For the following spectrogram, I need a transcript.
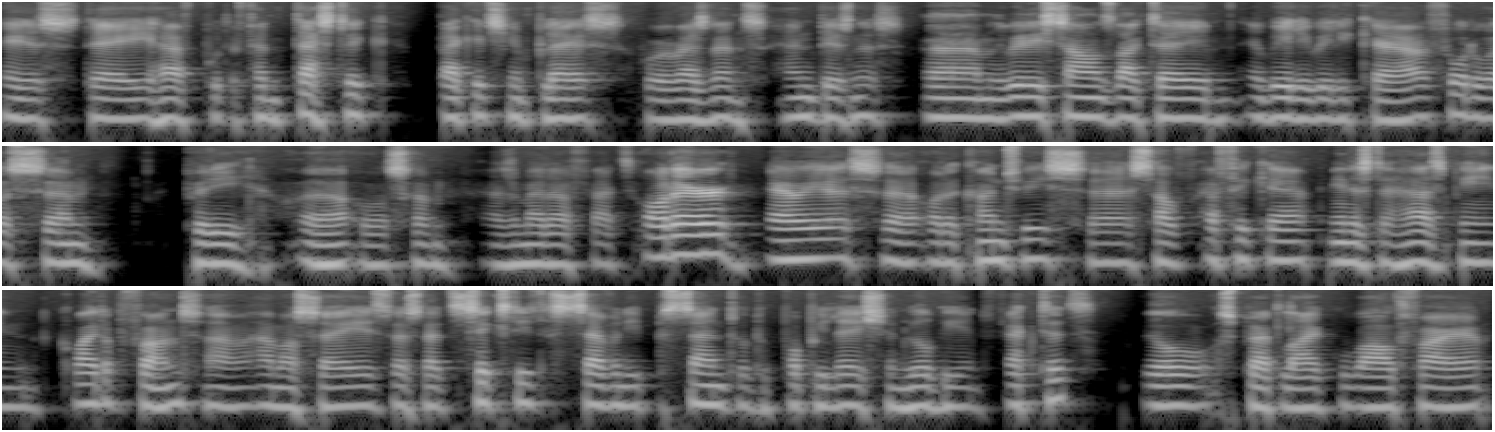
is they have put a fantastic package in place for residents and business. Um, it really sounds like they really really care. I thought it was um, pretty uh, awesome. As a matter of fact, other areas, uh, other countries, uh, South Africa, minister has been quite upfront. Uh, I must say, says that 60 to 70 percent of the population will be infected will spread like wildfire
